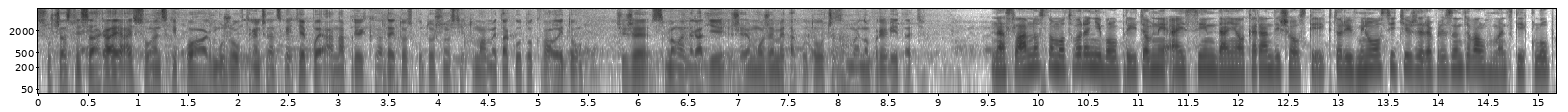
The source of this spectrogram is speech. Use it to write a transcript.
Súčasne sa hraje aj slovenský pohár mužov v Trenčanskej teple a napriek tejto skutočnosti tu máme takúto kvalitu. Čiže sme len radi, že môžeme takúto účasť humenom privítať. Na slávnostnom otvorení bol prítomný aj syn Daniel Karandišovský, ktorý v minulosti tiež reprezentoval humenský klub.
